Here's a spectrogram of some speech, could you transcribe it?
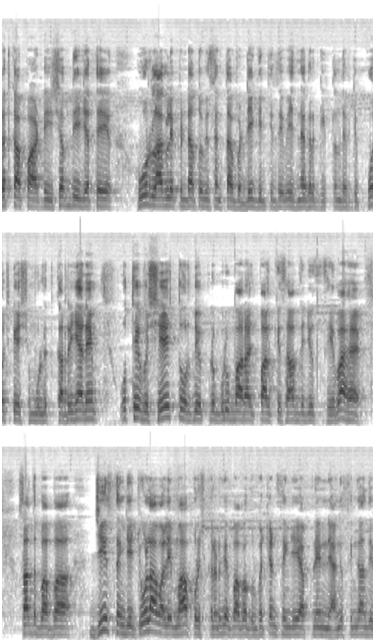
ਗੱਤਕਾ ਪਾਰਟੀ, ਸ਼ਬਦੀ ਜਥੇ, ਹੋਰ ਲਾਗਲੇ ਪਿੰਡਾਂ ਤੋਂ ਵੀ ਸੰਗਤਾਂ ਵੱਡੀ ਗਿਣਤੀ ਦੇ ਵਿੱਚ ਨਗਰ ਕੀਰਤਨ ਦੇ ਵਿੱਚ ਪਹੁੰਚ ਕੇ ਸ਼ਮੂਲੀਅਤ ਕਰ ਰਹੀਆਂ ਨੇ। ਉੱਥੇ ਵਿਸ਼ੇਸ਼ ਤੌਰ ਦੇ ਉੱਪਰ ਗੁਰੂ ਮਹਾਰਾਜ ਪਾਲਕੀ ਸਾਹਿਬ ਦੀ ਜੋ ਸੇਵਾ ਹੈ ਸੰਤ ਬਾਬਾ ਜੀਤ ਸਿੰਘ ਜੀ ਚੋਲਾ ਵਾਲੇ ਮਹਾਂਪੁਰਸ਼ ਕਰਨਗੇ। ਬਾਬਾ ਗੁਰਬਚਨ ਸਿੰਘ ਜੀ ਆਪਣੇ ਨਿਹੰਗ ਸਿੰਘਾਂ ਦੇ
